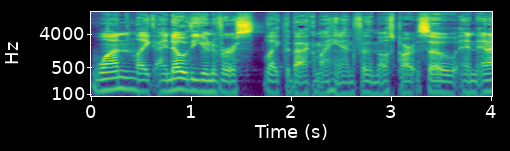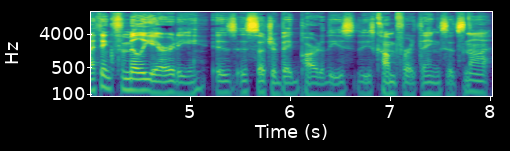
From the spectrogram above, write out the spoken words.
one like I know the universe like the back of my hand for the most part. So and and I think familiarity is is such a big part of these these comfort things. It's not,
